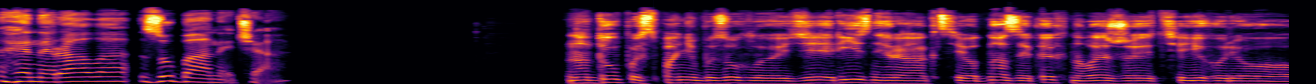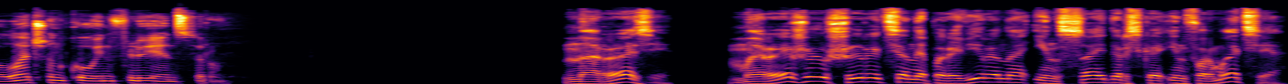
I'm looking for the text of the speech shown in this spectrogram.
генерала Зубанича. На допис пані Безуглої є різні реакції, одна з яких належить Ігорю Лаченку, інфлюенсеру. Наразі мережею шириться неперевірена інсайдерська інформація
